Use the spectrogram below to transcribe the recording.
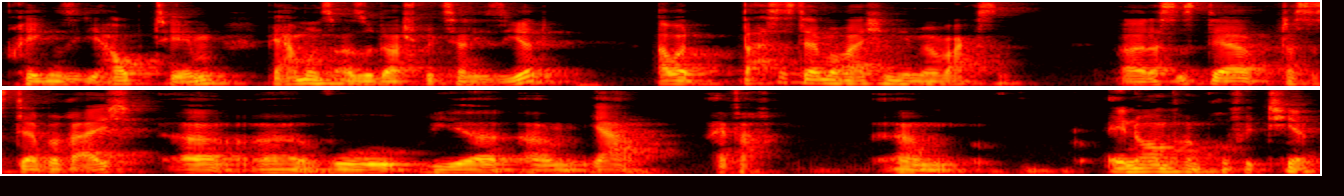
prägen sie die Hauptthemen. Wir haben uns also da spezialisiert, aber das ist der Bereich, in dem wir wachsen. Äh, das ist der, das ist der Bereich, äh, wo wir ähm, ja einfach ähm, enorm von profitieren.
